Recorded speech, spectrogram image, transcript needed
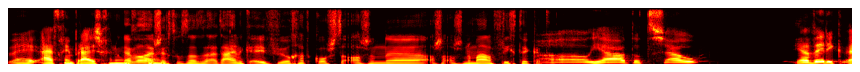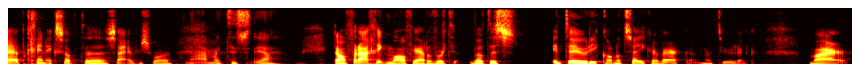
hij, heeft geen prijs genoemd. Ja, wel, hij maar- zegt toch dat het uiteindelijk evenveel gaat kosten als een, eh, als, als een normale vliegticket. Oh ja, dat zou... Ja, weet ik. Daar heb ik geen exacte cijfers voor. Nou, maar het is, ja... Dan vraag ik me af, ja, dat, wordt, dat is... In theorie kan het zeker werken, natuurlijk. Maar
